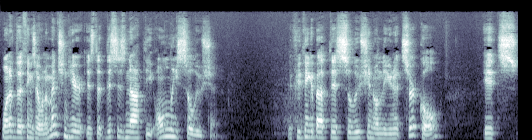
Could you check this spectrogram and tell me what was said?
one of the things I want to mention here is that this is not the only solution. If you think about this solution on the unit circle, it's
